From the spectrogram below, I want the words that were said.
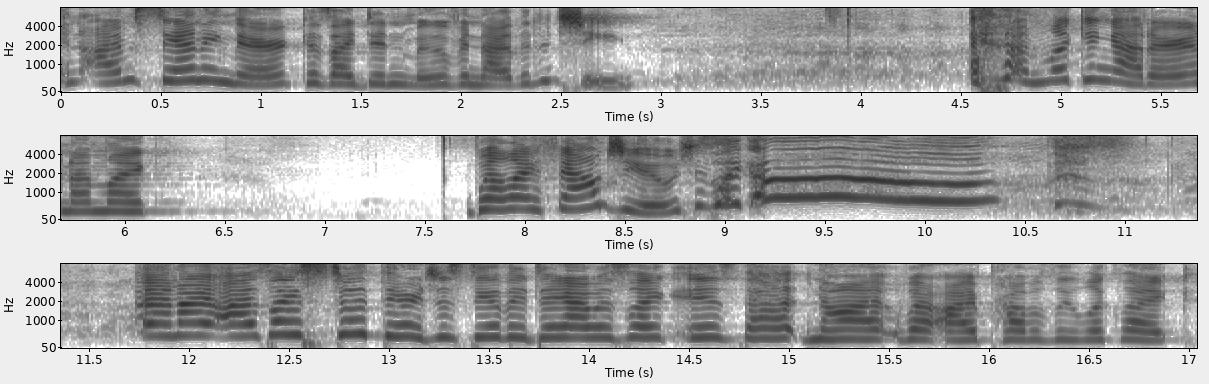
and I'm standing there because I didn't move and neither did she. And I'm looking at her and I'm like, Well, I found you. She's like, Oh! And I, as I stood there just the other day, I was like, Is that not what I probably look like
